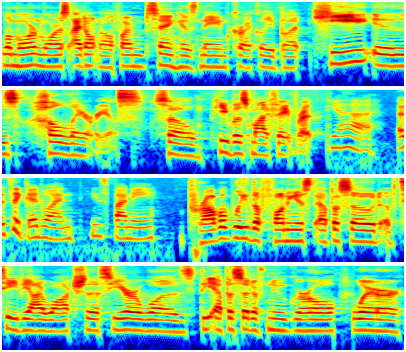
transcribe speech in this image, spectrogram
Lamorne Morris. I don't know if I'm saying his name correctly, but he is hilarious. So he was my favorite. Yeah, that's a good one. He's funny. Probably the funniest episode of TV I watched this year was the episode of New Girl where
